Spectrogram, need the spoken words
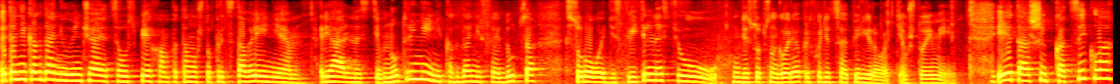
Это никогда не увенчается успехом, потому что представления реальности внутренней никогда не сойдутся с суровой действительностью, где, собственно говоря, приходится оперировать тем, что имеем. И эта ошибка цикла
